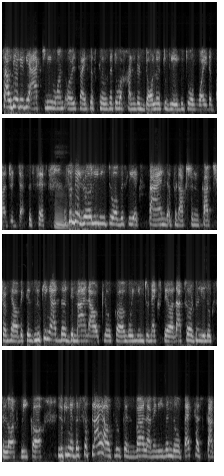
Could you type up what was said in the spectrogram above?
Saudi Arabia actually wants oil prices closer to $100 to be able to avoid a budget deficit. Mm. So they really need to obviously expand production cuts from here because looking at the demand outlook uh, going into next year, that certainly looks a lot weaker. Looking at the supply outlook as well, I mean, even though OPEC has cut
